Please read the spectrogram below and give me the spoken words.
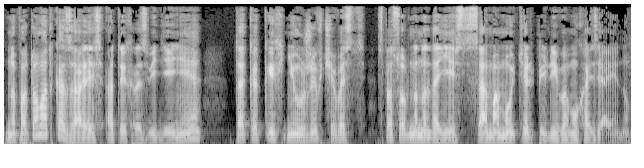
но потом отказались от их разведения, так как их неуживчивость способна надоесть самому терпеливому хозяину.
